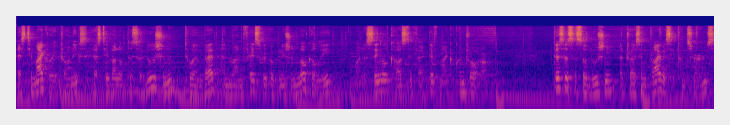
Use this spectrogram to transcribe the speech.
STMicroelectronics has developed a solution to embed and run face recognition locally on a single cost-effective microcontroller. This is a solution addressing privacy concerns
